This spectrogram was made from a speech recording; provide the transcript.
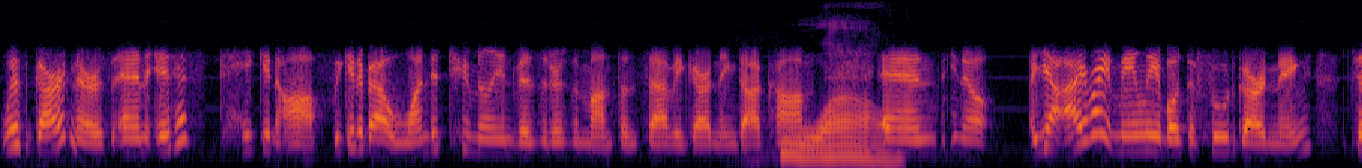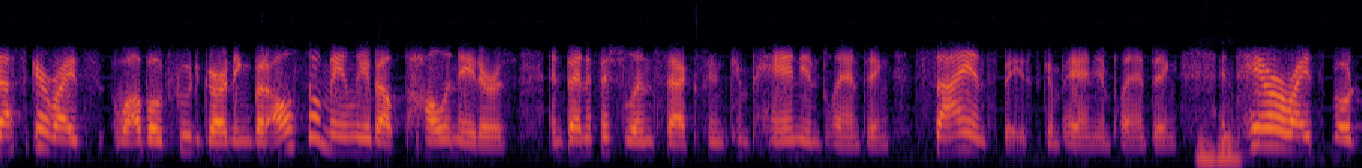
with gardeners, and it has taken off. We get about one to two million visitors a month on SavvyGardening.com. Wow! And you know, yeah, I write mainly about the food gardening. Jessica writes well, about food gardening, but also mainly about pollinators and beneficial insects and companion planting, science based companion planting. Mm-hmm. And Tara writes about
